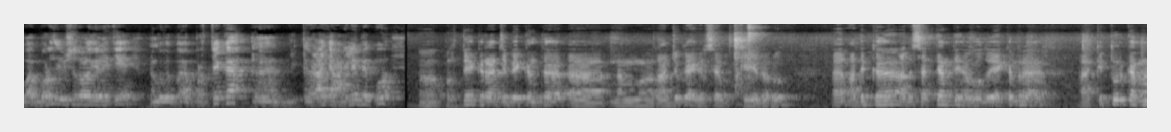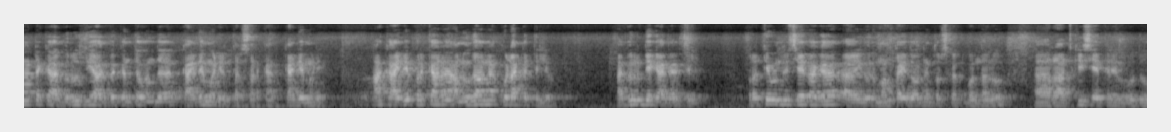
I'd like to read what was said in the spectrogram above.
ಬ ಬರೋ ದಿವಸದೊಳಗೆ ಏನೈತಿ, ನಮಗೆ ಪ್ರತ್ಯೇಕ ರಾಜ್ಯ ಆಗಲೇಬೇಕು. ಪ್ರತ್ಯೇಕ ರಾಜ್ಯ ಬೇಕಂತ ನಮ್ಮ ರಾಜ್ಯ ಆಗಿರ್ ಸಾಹೇಬ್ ಕೇಳಿದರು. ಅದಕ್ಕೆ ಅದು ಸತ್ಯ ಅಂತ ಹೇಳ್ಬೋದು, ಯಾಕಂದ್ರೆ ಕಿತ್ತೂರು ಕರ್ನಾಟಕ ಅಭಿವೃದ್ಧಿ ಆಗಬೇಕಂತ ಒಂದು ಕಾಯ್ದೆ ಮಾಡಿರ್ತಾರೆ ಸರ್ಕಾರ, ಕಾಯ್ದೆ ಮಾಡಿ. ಆ ಕಾಯ್ದೆ ಪ್ರಕಾರ ಅನುದಾನ ಕೊಡಾಕತ್ತಿಲ್ಲ ಇವ್ರು ಅಭಿವೃದ್ಧಿಗೆ ಆಗತ್ತಿಲ್ಲ ಪ್ರತಿಯೊಂದು ವಿಷಯದಾಗ ಇವರು ಮಲ್ತಾಯಿದವ್ರನ್ನೇ ತೋರ್ಸ್ಕೊತ ಬಂದರು. ರಾಜಕೀಯ ಕ್ಷೇತ್ರ ಇರ್ಬೋದು,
